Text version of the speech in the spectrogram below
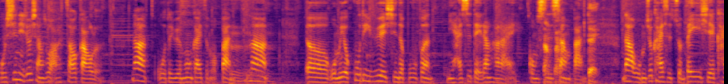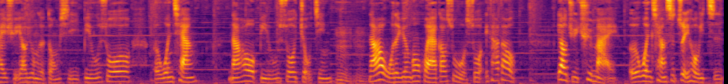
我心里就想说啊，糟糕了，那我的员工该怎么办？那呃，我们有固定月薪的部分，你还是得让他来公司上班。对，那我们就开始准备一些开学要用的东西，比如说额温枪，然后比如说酒精。嗯嗯，然后我的员工回来告诉我说，诶，他到药局去买额温枪是最后一支，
